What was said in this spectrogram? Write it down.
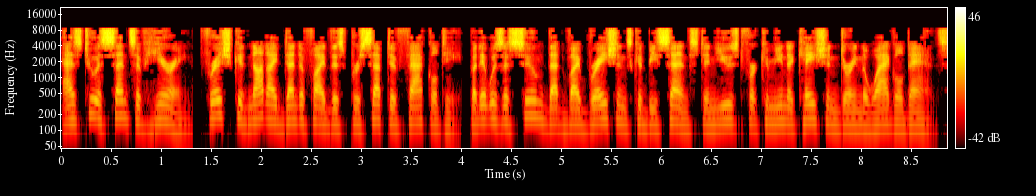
As to a sense of hearing, Frisch could not identify this perceptive faculty, but it was assumed that vibrations could be sensed and used for communication during the waggle dance.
